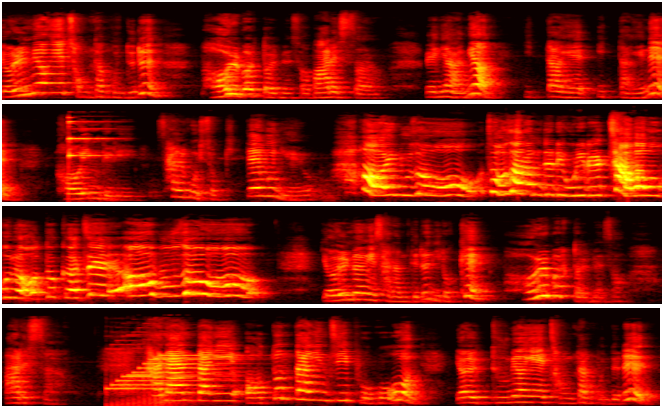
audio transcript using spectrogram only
10명의 정탐꾼들은 벌벌 떨면서 말했어요. 왜냐하면 이 땅에 이 땅에는 거인들이 살고 있었기 때문이에요. 아이 무서워. 저 사람들이 우리를 잡아먹으면 어떡하지? 아 무서워. 열 명의 사람들은 이렇게 벌벌 떨면서 말했어요. 가나안 땅이 어떤 땅인지 보고 온 12명의 정탐꾼들은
